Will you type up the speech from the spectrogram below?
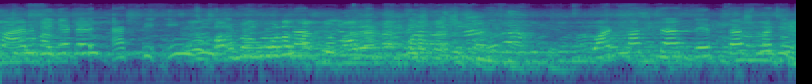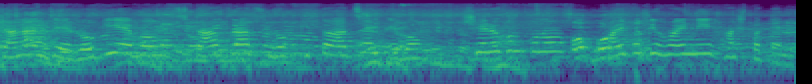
ফায়ার ব্রিগেডের একটি ইঞ্জিন এবং রঘুনাথপুর থানার পুলিশ ওয়ার্ড মাস্টার দেবদাস মাঝি জানান যে রোগী এবং স্টাফরা সুরক্ষিত আছেন এবং সেরকম কোনো ক্ষয়ক্ষতি হয়নি হাসপাতালে।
